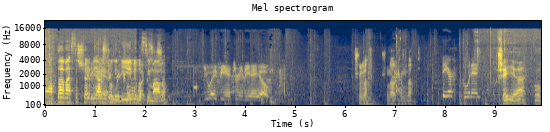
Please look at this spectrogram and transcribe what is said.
Ee, hatta ben size şöyle bir yardımcı olayım. Bir UAV basayım abi. UAV entering the AO. Şurada. Şunun arkında. There, going in. Şey ya o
